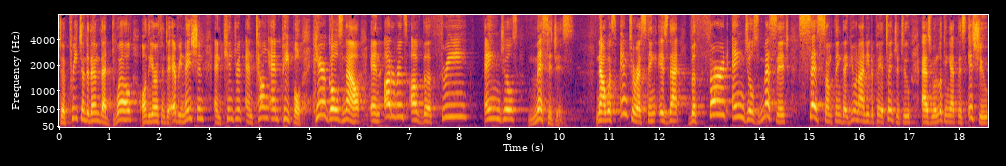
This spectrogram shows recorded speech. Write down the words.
to preach unto them that dwell on the earth, and to every nation and kindred and tongue and people. Here goes now an utterance of the three angels' messages. Now, what's interesting is that the third angel's message says something that you and I need to pay attention to as we're looking at this issue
